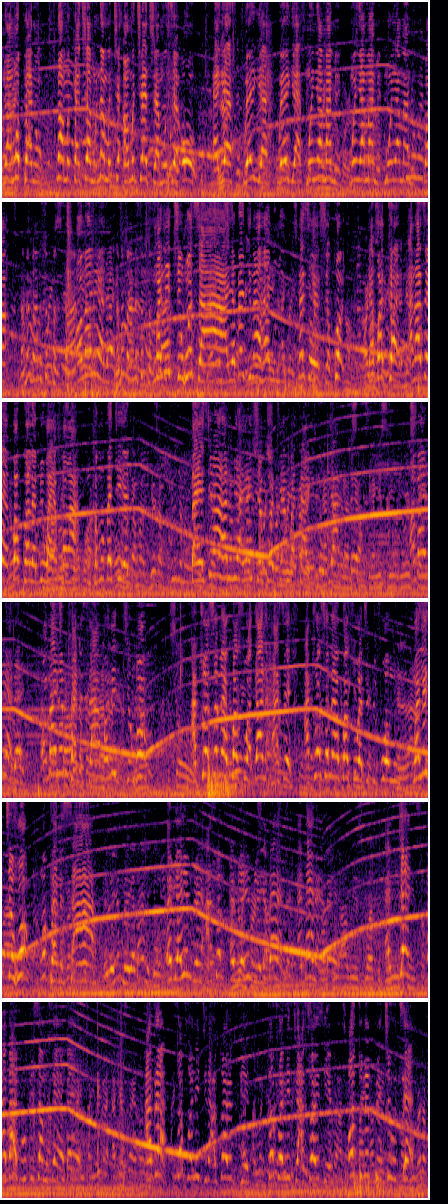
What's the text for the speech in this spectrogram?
You are more pen. No, I'm a catch him. No, I'm a catch. I'm a catch him. We say, oh, eh, yeah, where yeah, where yeah. Moya mami, moya mami, moya mami. What? na me maame so pɛnsaa ɔmaa ne yɛ dɛ na me maame so pɛnsaa mo ani ti ho saa yɛ bɛ gyina ha nom na sɛ yɛ sɛ kɔ yɛbɔ ta anaasɛ yɛbɔ kɔla bi wɔ yɛpɔn a nka mo bɛgye yɛ bayɛ gyina hanom yɛ a yɛnhyɛ kɔɔti amatare bi obi akɛsɛ ɔman no yɛ dɛ ɔman no mpa no saa wɔne gye ho. Atụrụsọm ẹkọ so ọ ghana ha se atụrụsọm ẹkọ so ọ ebibifoɔ mu mọni te hɔ mo pɛ ne saa ewia yi mbere asɛm ewia yi mbere yɛ bɛyɛ ɛbɛyɛ yɛ bɛyɛ ɛdɛn na baabu bi sɛ mo sɛ yɛ abira sɔfo ni gyina asɔre fie sɔfo ni gyina asɔre fie ɔtumi pirikyi wo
